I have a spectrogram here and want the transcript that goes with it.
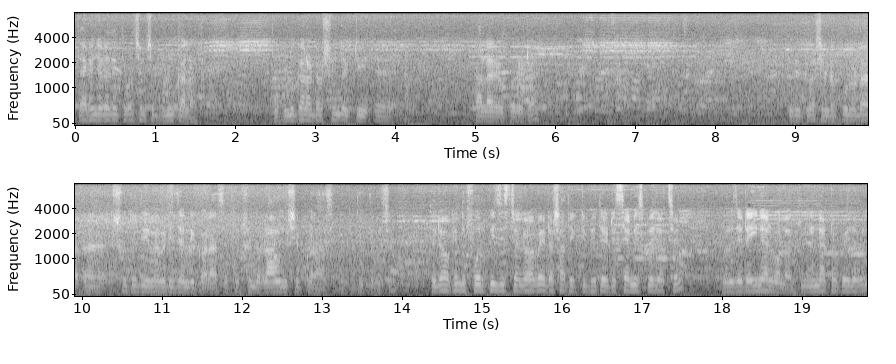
তো এখন যেটা দেখতে পাচ্ছেন হচ্ছে ব্লু কালার তো ব্লু কালারটা সুন্দর একটি কালারের উপর এটা। তো দেখতে পাচ্ছেন এটা পুরোটা সুতো দিয়ে এভাবে ডিজাইনটি করা আছে। খুব সুন্দর রাউন্ড শেপ করা আছে কিন্তু, দেখতে পাচ্ছেন। এটাও কিন্তু ফোর পিস স্টাইলের হবে, এটার সাথে একটি ভিতরে একটি স্যামিস পেয়ে যাচ্ছেন মানে যেটা ইনার বলে আর কি ইনারটাও পেয়ে যাবেন।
